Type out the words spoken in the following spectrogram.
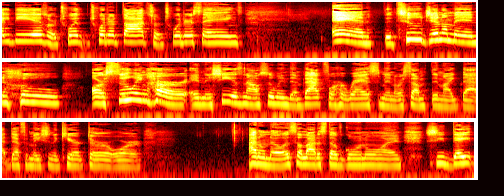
ideas or twi- Twitter thoughts or Twitter sayings and the two gentlemen who are suing her and then she is now suing them back for harassment or something like that defamation of character or I don't know. It's a lot of stuff going on. She they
